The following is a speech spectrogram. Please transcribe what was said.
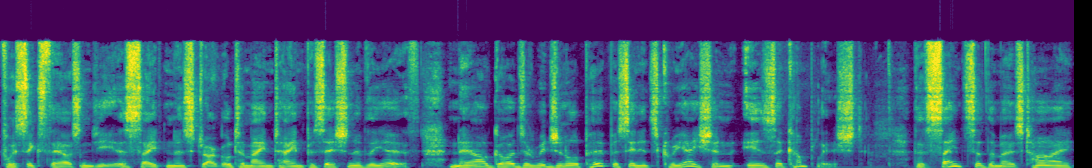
For 6,000 years, Satan has struggled to maintain possession of the earth. Now God's original purpose in its creation is accomplished. The saints of the Most High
